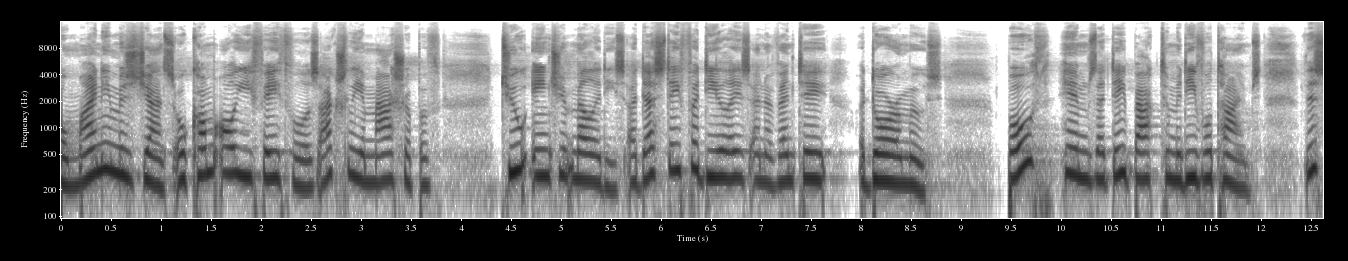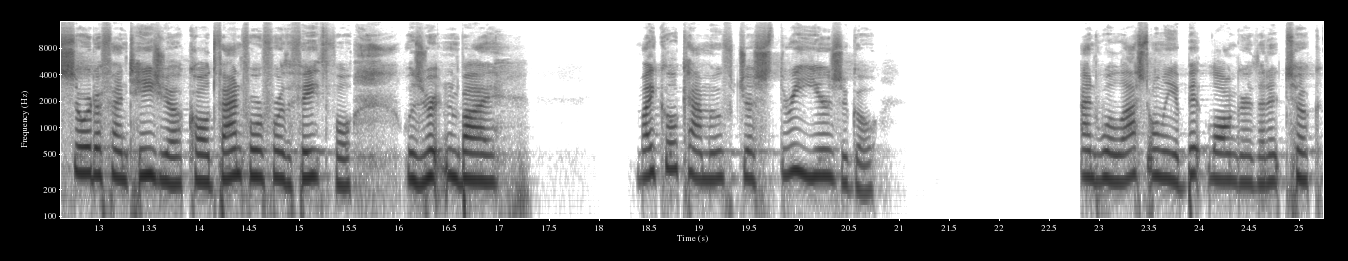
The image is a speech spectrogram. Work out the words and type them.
Hello, my name is Jens. O Come All Ye Faithful is actually a mashup of two ancient melodies, Adeste Fideles and Venite Adoremus, both hymns that date back to medieval times. This sort of fantasia, called Fanfare for the Faithful, was written by Michael Kamuf just three years ago and will last only a bit longer than it took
